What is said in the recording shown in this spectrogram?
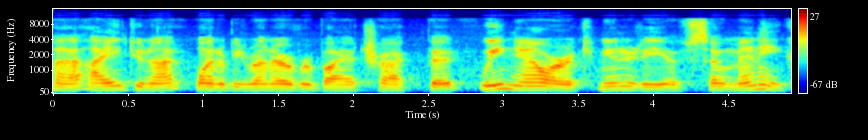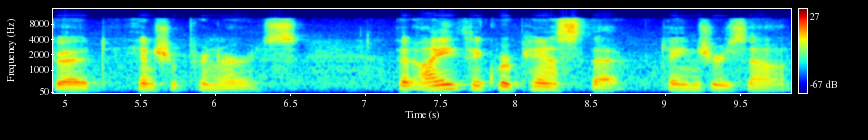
Uh, I do not want to be run over by a truck, but we now are a community of so many good entrepreneurs that I think we're past that danger zone.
